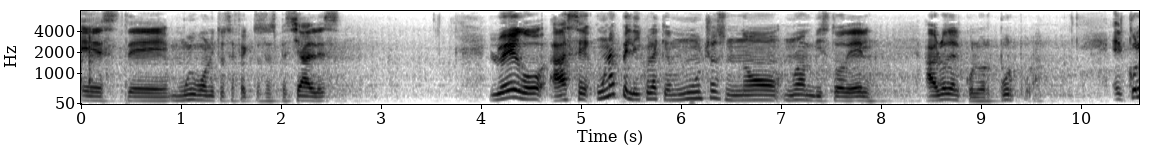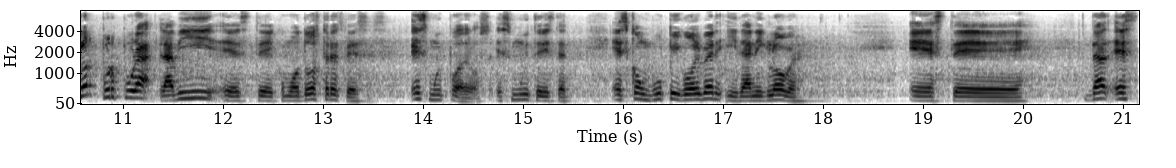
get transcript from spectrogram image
este, muy bonitos efectos especiales. Luego hace una película que muchos no, han visto de él. Hablo del color púrpura. El color púrpura la vi este, como dos, tres veces. Es muy poderoso, es muy triste. Es con Whoopi Goldberg y Danny Glover. Este es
